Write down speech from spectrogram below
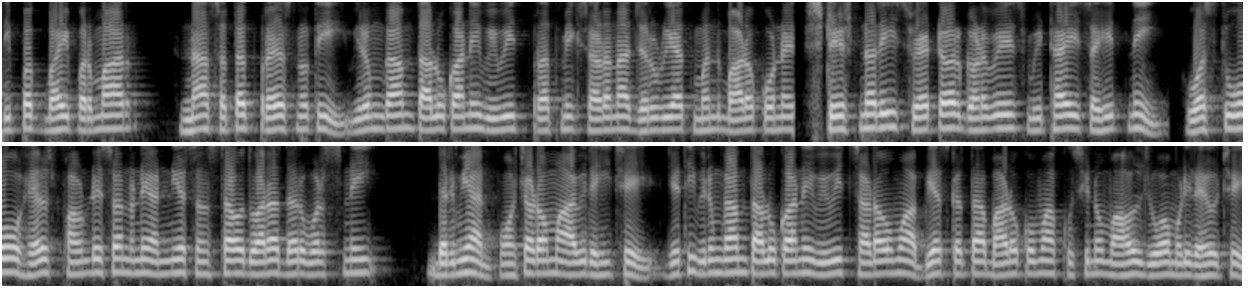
દીપકભાઈ પરમાર ના સતત પ્રયત્નોથી વિરમગામ તાલુકાની વિવિધ પ્રાથમિક શાળાના જરૂરિયાતમંદ બાળકોને સ્ટેશનરી, સ્વેટર, ગણવેશ, મીઠાઈ સહિતની વસ્તુઓ હેલ્થ ફાઉન્ડેશન અને અન્ય સંસ્થાઓ દ્વારા દર વર્ષની દરમિયાન પહોંચાડવામાં આવી રહી છે. જેથી વિરમગામ તાલુકાની વિવિધ શાળાઓમાં અભ્યાસ કરતા બાળકોમાં ખુશીનો માહોલ જોવા મળી રહ્યો છે.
